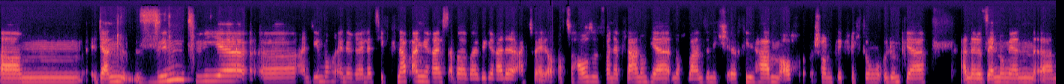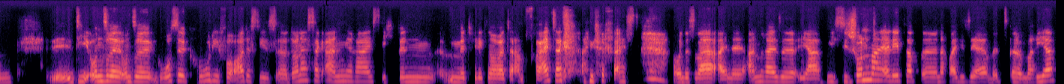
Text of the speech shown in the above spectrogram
Ähm, dann sind wir äh, an dem Wochenende relativ knapp angereist, aber weil wir gerade aktuell auch zu Hause von der Planung her noch wahnsinnig äh, viel haben, auch schon Blick Richtung Olympia andere Sendungen. Ähm, die, unsere, unsere große Crew, die vor Ort ist, die ist äh, Donnerstag angereist. Ich bin mit Felix Neureuther am Freitag angereist und es war eine Anreise, ja, wie ich sie schon mal erlebt habe, äh, nach Val d'Isère mit äh, Maria.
